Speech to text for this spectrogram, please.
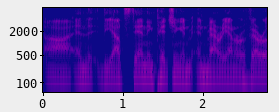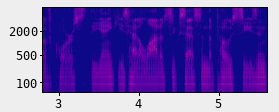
uh, and the, the, outstanding pitching and, and, Mariano Rivera, of course, the Yankees had a lot of success in the postseason.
